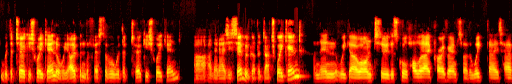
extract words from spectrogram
with the Turkish weekend, or we opened the festival with the Turkish weekend. Uh, and then, as you said, we've got the Dutch weekend. And then we go on to the school holiday program. So the weekdays have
